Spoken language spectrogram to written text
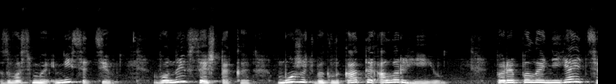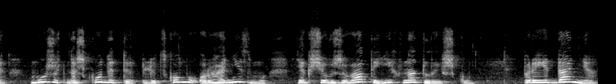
з 8 місяців, вони все ж таки можуть викликати алергію. Перепелині яйця можуть нашкодити людському організму, якщо вживати їх в надлишку. Переїдання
